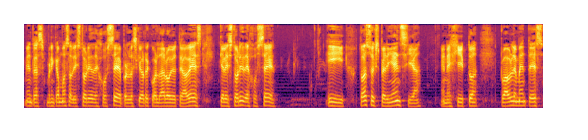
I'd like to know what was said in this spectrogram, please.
mientras brincamos a la historia de José, pero les quiero recordar hoy otra vez que la historia de José y toda su experiencia en Egipto probablemente es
